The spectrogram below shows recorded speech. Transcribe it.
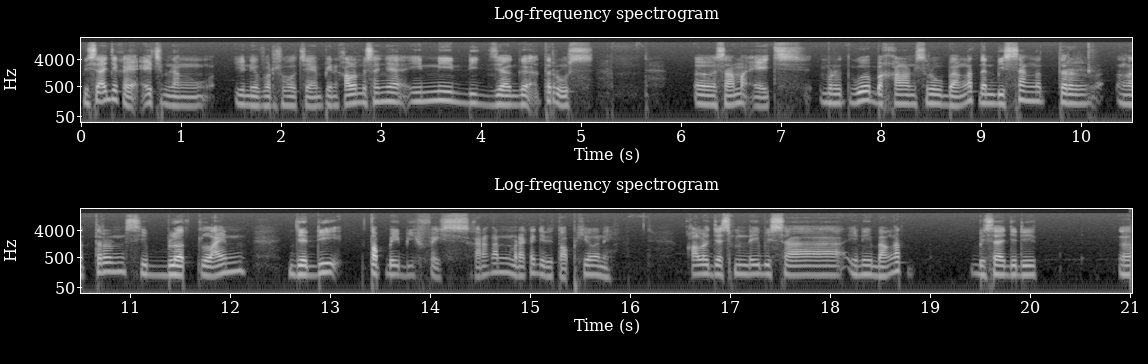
Bisa aja kayak Edge menang Universal Champion. Kalau misalnya ini dijaga terus uh, sama Edge menurut gue bakalan seru banget dan bisa ngeter ngeturn si Bloodline jadi top baby face sekarang kan mereka jadi top heel nih kalau Jasmine Day bisa ini banget bisa jadi nge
